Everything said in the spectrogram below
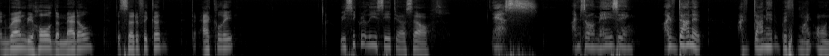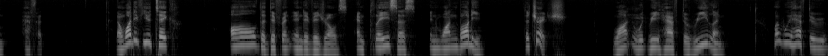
And when we hold the medal, the certificate, the accolade, we secretly say to ourselves, Yes, I'm so amazing. I've done it. I've done it with my own effort. Now, what if you take all the different individuals and place us in one body, the church? What would we have to relearn? What would we have to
